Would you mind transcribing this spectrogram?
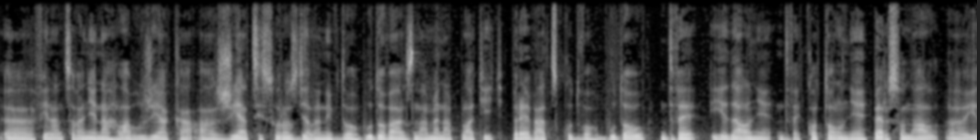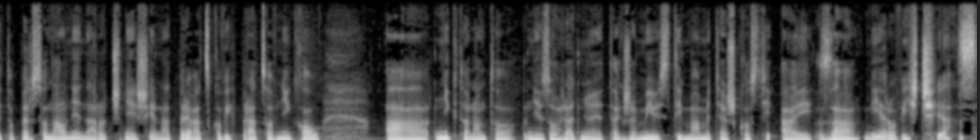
E, financovanie na hlavu žiaka a žiaci sú rozdelení v dvoch budovách, znamená platiť prevádzku dvoch budov, dve jedálne, dve kotolne. Personál, e, je to personálne náročnejšie na prevádzkových pracovníkov a nikto nám to nezohľadňuje. Takže my s tým máme ťažkosti aj za mierových čias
